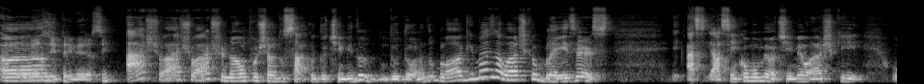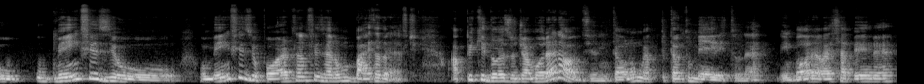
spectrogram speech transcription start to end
Uh, de primeiro assim? Acho, acho, acho. Não puxando o saco do time do, do dono do blog, mas eu acho que o Blazers Assim, assim como o meu time, eu acho que o, o Memphis e o, o Memphis e o Portland fizeram um baita draft. A pick 2 do Jamor era óbvio, então não é tanto mérito, né? Embora vai saber, né?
